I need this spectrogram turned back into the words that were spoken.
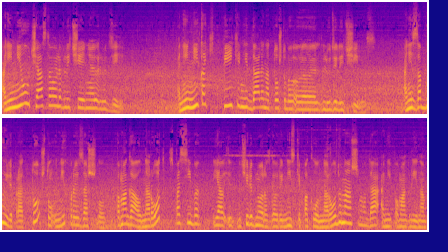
Они не участвовали в лечении людей. Они ни копейки не дали на то, чтобы э, люди лечились. Они забыли про то, что у них произошло. Помогал народ, спасибо. Я в очередной раз говорю, низкий поклон народу нашему, да, они помогли нам.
